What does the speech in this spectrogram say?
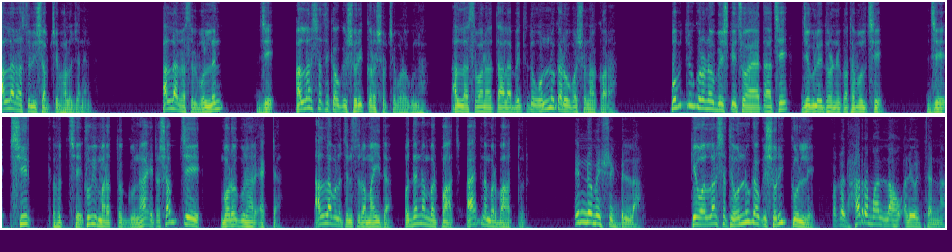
আল্লাহ রাসুলই সবচেয়ে ভালো জানেন। আল্লাহ রাসুল বললেন যে আল্লাহর সাথে কাউকে শরিক করা সবচেয়ে বড় গুণা আল্লাহ সালা ব্যতীত অন্য কারও উপাসনা করা। পবিত্র কোরআনেও বেশ কিছু আয়াত আছে যেগুলো এই ধরনের কথা বলছে যে শির হচ্ছে খুবই মারাত্মক গুণা এটা সবচেয়ে বড় গুনার একটা। আল্লাহ বলেছেন সুরা মাইদা অধ্যায় নম্বর পাঁচ আয়াত নম্বর বাহাত্তর। কেউ আল্লাহর সাথে অন্য কাউকে শরিক করলে ফাকাদ হারামাল্লাহু আলাইহিল জান্নাহ।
